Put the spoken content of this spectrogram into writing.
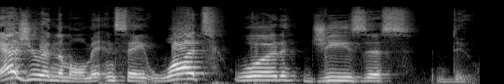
as you're in the moment and say, What would Jesus do?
